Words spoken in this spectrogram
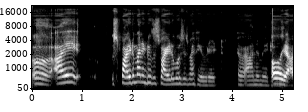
uh, I Spider-Man Into the Spider-Verse is my favorite uh, animated. Oh movie. yeah,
